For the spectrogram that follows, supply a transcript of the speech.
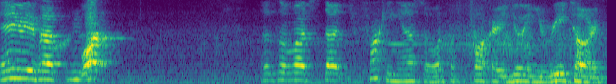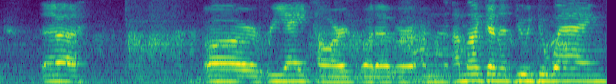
Anyways, uh, what? not so much. That fucking asshole. What the fuck are you doing, you retard? Uh, or retard, whatever. I'm I'm not gonna do Duang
